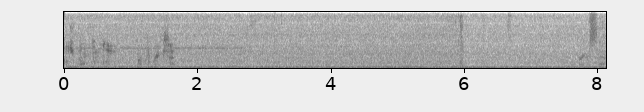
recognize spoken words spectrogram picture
Pushback complete. Parking brake set. Brake set.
